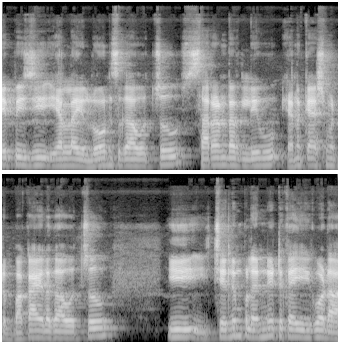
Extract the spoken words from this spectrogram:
ఏపీజీఎల్ఐ లోన్స్ కావచ్చు సరెండర్ లీవ్ ఎన్కాష్మెంట్ బకాయిలు కావచ్చు ఈ చెల్లింపులన్నిటికై కూడా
